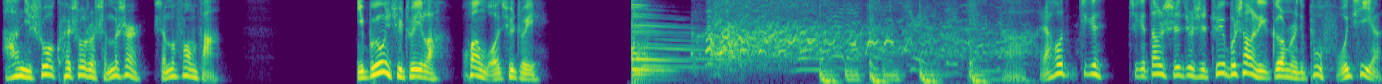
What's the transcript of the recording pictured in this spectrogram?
啊，你说，快说说什么事儿，什么方法？你不用去追了，换我去追。啊，然后这个这个当时就是追不上这哥们儿就不服气呀，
